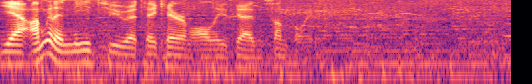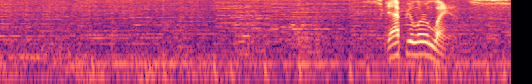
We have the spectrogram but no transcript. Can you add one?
Yeah, I'm gonna need to uh, take care of all these guys at some point. Scapular Lance.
